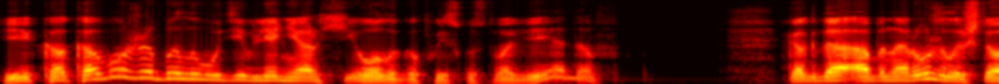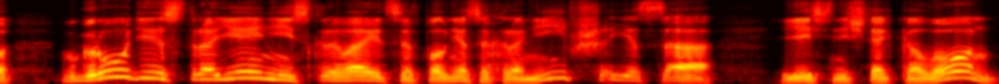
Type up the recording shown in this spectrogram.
И каково же было удивление археологов и искусствоведов, когда обнаружилось, что в груди строений скрывается вполне сохранившаяся если не считать колонн,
